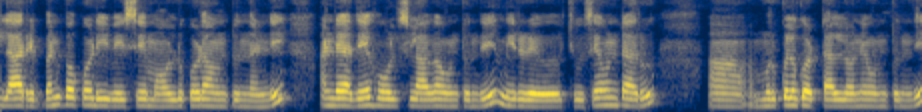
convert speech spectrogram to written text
ఇలా రిబ్బన్ పకోడీ వేసే మౌల్డ్ కూడా ఉంటుందండి. అండ్ అదే హోల్స్ లాగా ఉంటుంది. మీరు చూసే ఉంటారు. మురుకులు గొట్టాల్లోనే ఉంటుంది.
